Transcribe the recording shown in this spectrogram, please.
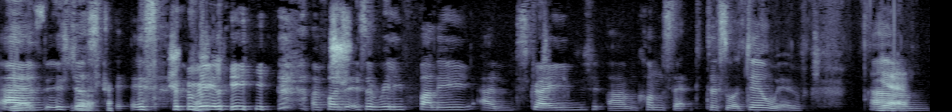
And Yes, it's that's just, it's really, I find that it's a really funny and strange um, concept to sort of deal with. Yeah. Um,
